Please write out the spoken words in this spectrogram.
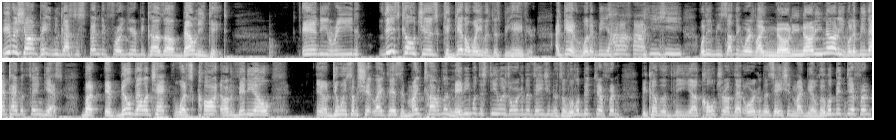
even Sean Payton, who got suspended for a year because of Bounty Gate. Andy Reid, these coaches could get away with this behavior. Again, would it be ha ha he he? Would it be something where it's like naughty, naughty, naughty? Would it be that type of thing? Yes. But if Bill Belichick was caught on video, you know, doing some shit like this, if Mike Tomlin, maybe with the Steelers organization, it's a little bit different because of the uh, culture of that organization, might be a little bit different.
